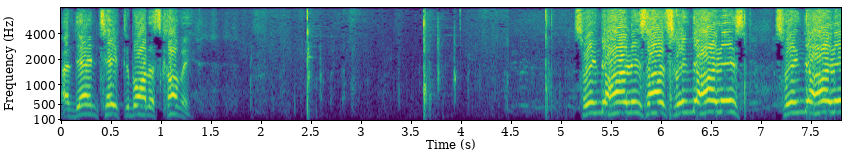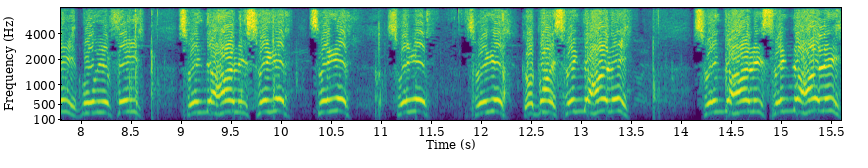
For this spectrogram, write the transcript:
and then take the ball that's coming. Swing the hurleys, Hal, swing the hurleys, swing the hurley, move your feet, swing the hurley, swing it, swing it, swing it, swing it. Good boy, swing the hurley, swing the hurley, swing the hurley,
